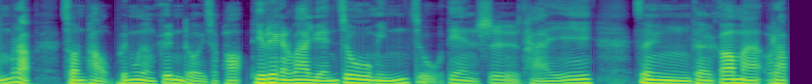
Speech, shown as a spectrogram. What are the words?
ำหรับชนเผ่าพื้นเมืองขึ้นโดยเฉพาะที่เรียกกันว่าเหวียนจูหมินจูเตียนชื่อไทย ซึ่งเธอก็มารับ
